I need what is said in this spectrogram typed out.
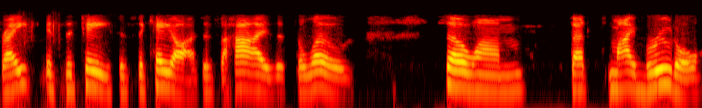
right? It's the chase it's the chaos, it's the highs, it's the lows. So, um, that's my brutal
